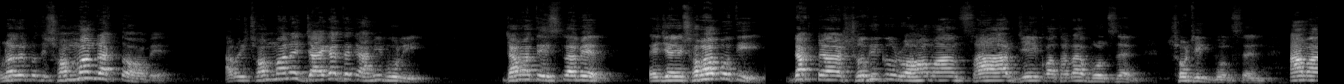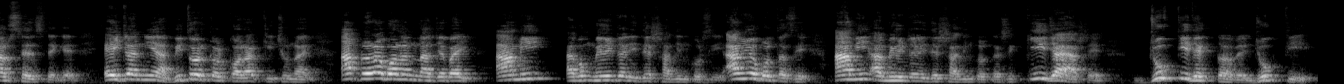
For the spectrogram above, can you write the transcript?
ওনাদের প্রতি সম্মান রাখতে হবে। আর ওই সম্মানের জায়গা থেকে আমি বলি, জামাতে ইসলামের এই যে সভাপতি ডাক্তার শফিকুর রহমান স্যার যে কথাটা বলছেন, সঠিক বলছেন, আমার সেন্স থেকে। এইটা নিয়ে বিতর্ক করার কিছু নাই। আপনারা বলেন না যে, ভাই, আমি এবং মিলিটারি দেশ স্বাধীন করছি। আমিও বলতেছি, আমি আর মিলিটারি দেশ স্বাধীন করতেছি। কি যায় আসে? যুক্তি দেখতে হবে, যুক্তি।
